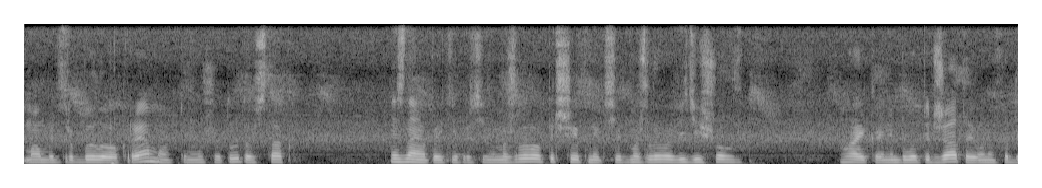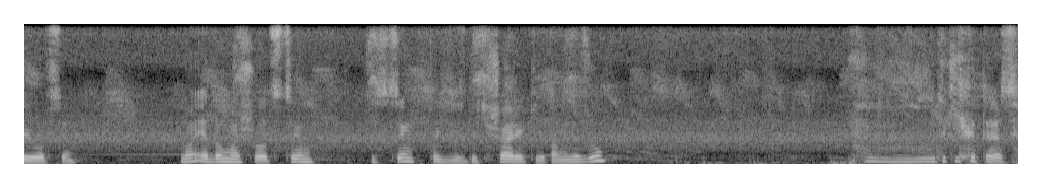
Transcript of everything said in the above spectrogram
мабуть, зробили окремо, тому що тут ось так. Не знаю по якій причині. Можливо, підшипник, чи можливо відійшов гайка і не було піджато, і воно ходило все. Ну, я думаю, що от з цим, з цим поїздить. Шарики там внизу. Фу, такий хетез.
